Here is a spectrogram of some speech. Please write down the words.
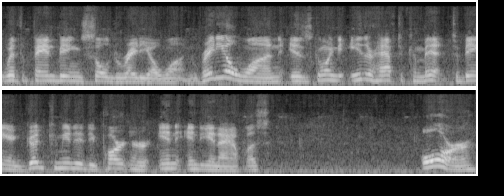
with the fan being sold to Radio One. Radio One is going to either have to commit to being a good community partner in Indianapolis, or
